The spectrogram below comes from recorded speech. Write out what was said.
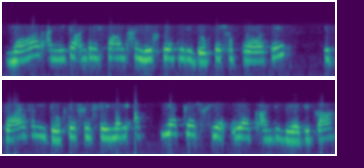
Maar Anita interessant genoeg toe met die dokters gepraat het, het baie van die dokters gesê maar die aptekers gee ook antibiotika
